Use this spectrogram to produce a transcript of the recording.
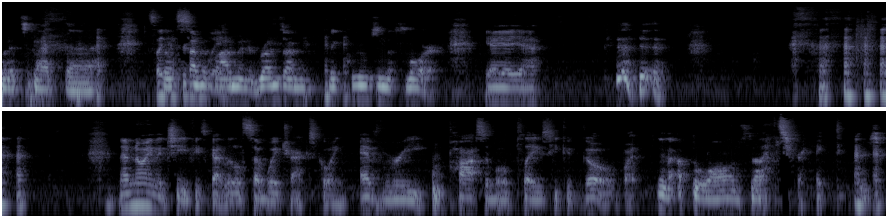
but it's got uh, it's like a the subway. bottom and it runs on the grooves in the floor. Yeah, yeah, yeah. now, knowing the chief, he's got little subway tracks going every possible place he could go, but you know, up the wall and stuff. that's right.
